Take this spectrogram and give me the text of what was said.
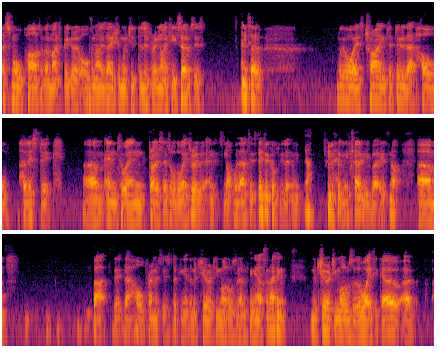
a small part of a much bigger organization which is delivering IT services. And so we're always trying to do that whole holistic um, end-to-end process all the way through, and it's not without its difficulty. Let me yeah. let me tell you, but it's not. Um, but the, the whole premise is looking at the maturity models and everything else. And I think maturity models are the way to go. I'm a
